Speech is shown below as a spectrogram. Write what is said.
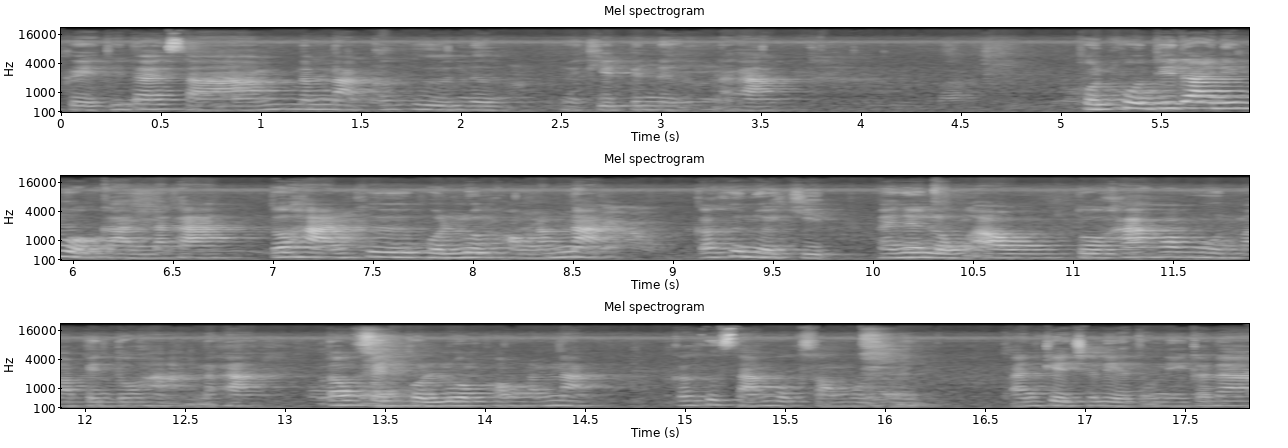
เกรดที่ได้ 3 น้ำหนักก็คือ1หน่วยกิจเป็น1นะคะผลคูณที่ได้นี่บวกกันนะคะ ตัวหารคือผลรวมของน้ำหนักก็คือหน่วยกิจไม่ได้หลงเอาตัวค่าข้อมูลมาเป็นตัวหารนะคะ ต้องเป็นผลรวมของน้ำหนักก็คือ3บวก2บวก1อันเกรดเฉลี่ยตรงนี้ก็ได้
